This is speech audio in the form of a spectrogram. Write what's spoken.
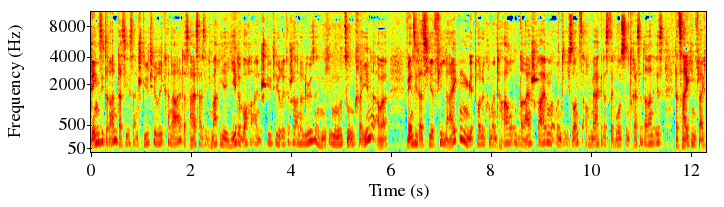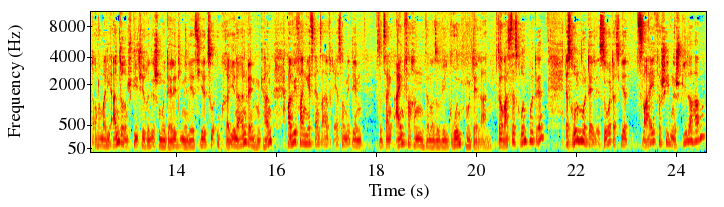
Denken Sie dran, das hier ist ein Spieltheorie-Kanal. Das heißt also, ich mache hier jede Woche eine spieltheoretische Analyse, nicht immer nur zur Ukraine, aber wenn Sie das hier viel liken, mir tolle Kommentare unten reinschreiben und ich sonst auch merke, dass da großes Interesse daran ist, da zeige ich Ihnen vielleicht auch nochmal die anderen spieltheoretischen Modelle, die man jetzt hier zur Ukraine anwenden kann. Aber wir fangen jetzt ganz einfach erstmal mit dem sozusagen einfachen, wenn man so will, Grundmodell an. So, was ist das Grundmodell? Das Grundmodell ist so, dass wir zwei verschiedene Spieler haben.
